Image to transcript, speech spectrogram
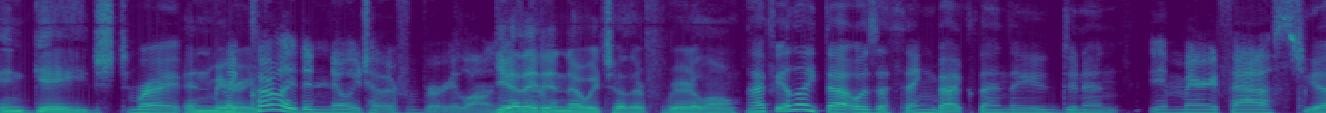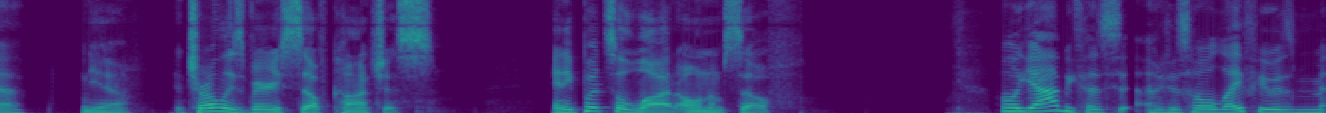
engaged Right. and married They clearly didn't know each other for very long. yeah, they didn't know each other for very long. I feel like that was a thing back then. They didn't. Get married fast. Yeah. Yeah. Charlie's very self conscious and he puts a lot on himself. Well, yeah, because his whole life he was m-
